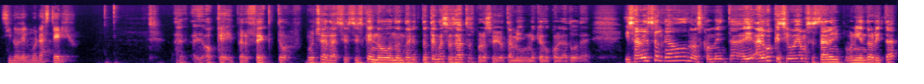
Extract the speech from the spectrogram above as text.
sino del monasterio. Ok, perfecto. Muchas gracias. Es que no, no, tengo esos datos, por eso yo también me quedo con la duda. Isabel Salgado nos comenta algo que sí voy a estar poniendo ahorita.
